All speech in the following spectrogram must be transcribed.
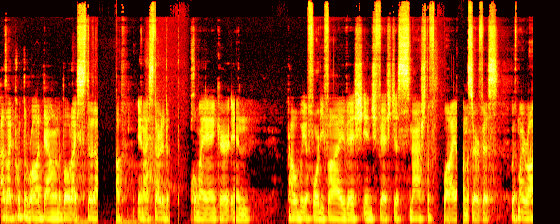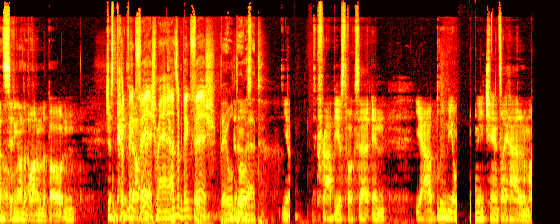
as I put the rod down in the boat, I stood up and I started to pull my anchor and probably a 45 ish inch fish just smashed the fly on the surface with my rod sitting on the bottom of the boat and just picked Big it up. and fish, man. That's a big fish. They will The do most- that. you know, crappiest hook set. And yeah, blew the only chance I had in a month.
